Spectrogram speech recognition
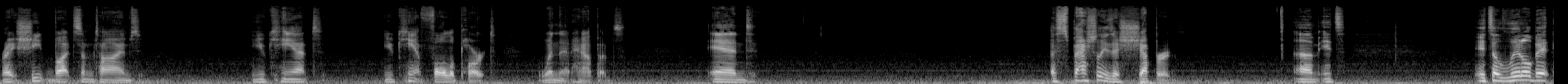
right? Sheep butt sometimes. You can't, you can't fall apart when that happens. And especially as a shepherd. Um, it's it's a little bit,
